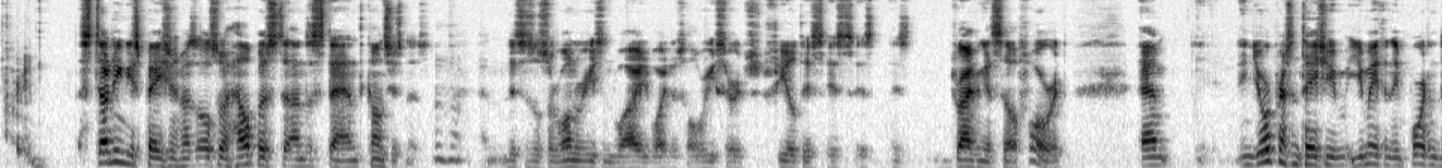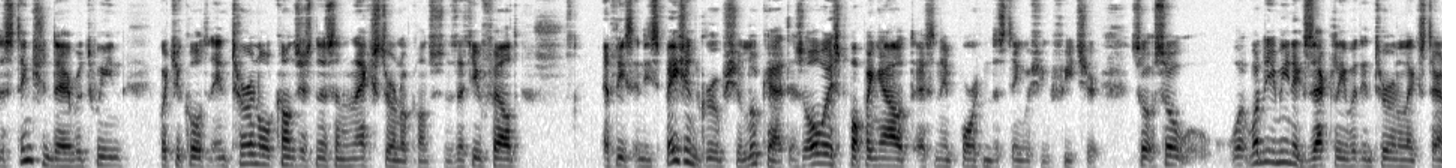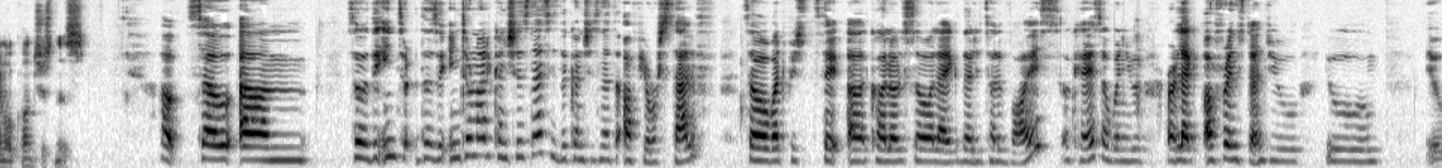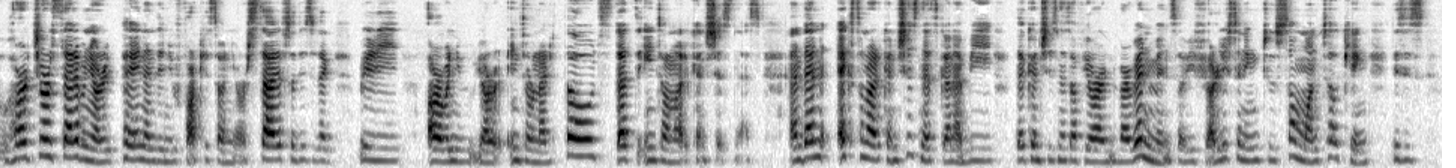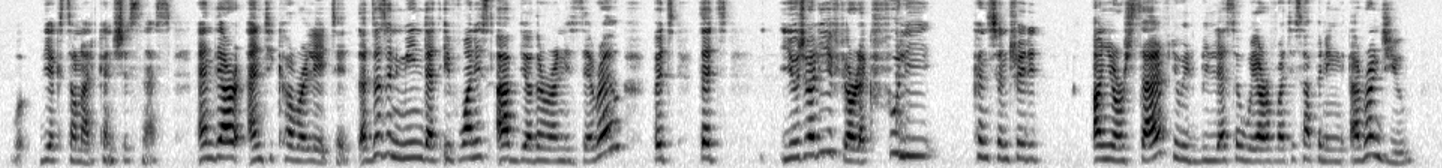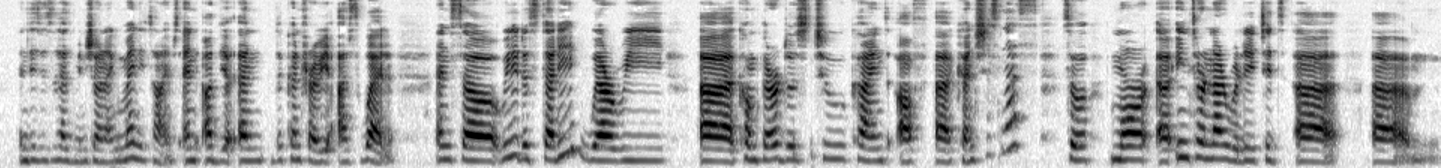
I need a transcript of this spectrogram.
studying these patients must also help us to understand consciousness. Mm-hmm. And this is also one reason why why this whole research field is is is, is driving itself forward. Um, in your presentation, you, you made an important distinction there between what you called an internal consciousness and an external consciousness that you felt at least in these patient groups you look at is always popping out as an important distinguishing feature so so what, what do you mean exactly with internal external consciousness Oh, so um, so the inter the internal consciousness is the consciousness of yourself. So what we say uh, call also like the little voice. Okay, so when you are like, oh, for instance, you you you hurt yourself and you're in pain, and then you focus on yourself. So this is like really or when you your internal thoughts that's the internal consciousness and then external consciousness gonna be the consciousness of your environment so if you are listening to someone talking this is the external consciousness and they are anti-correlated. That doesn't mean that if one is up, the other one is zero, but that usually if you're like fully concentrated on yourself, you will be less aware of what is happening around you. And this is, has been shown like many times, and the, and the contrary as well. And so we did a study where we uh, compared those two kinds of uh, consciousness. So more uh, internal related uh, um,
